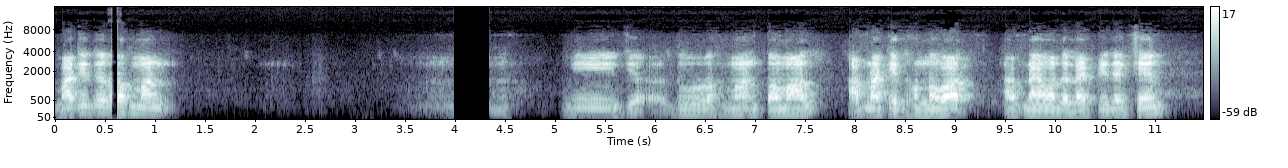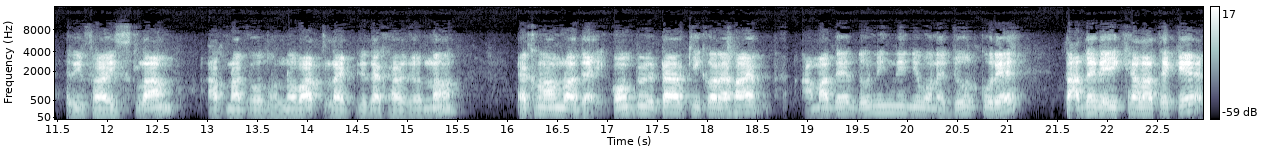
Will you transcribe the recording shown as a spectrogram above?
মাজিদুর রহমান রহমান তমাল আপনাকে ধন্যবাদ। আপনি আমাদের লাইভটি দেখছেন। রিফা ইসলাম, আপনাকেও ধন্যবাদ লাইভটি দেখার জন্য। এখন আমরা যাই। কম্পিউটার কি করা হয়? আমাদের দৈনন্দিন জীবনে জোর করে তাদের এই খেলা থেকে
